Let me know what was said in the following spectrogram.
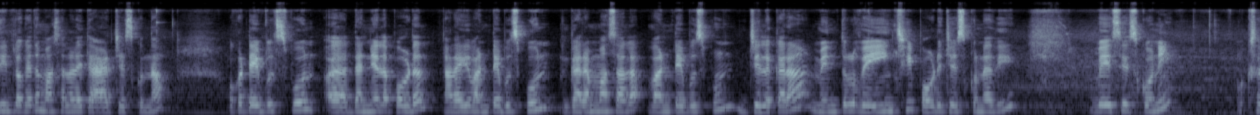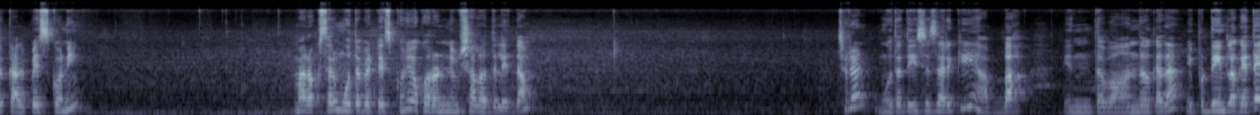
దీంట్లోకి అయితే మసాలాలు అయితే యాడ్ చేసుకుందాం. ఒక టేబుల్ స్పూన్ ధనియాల పౌడర్ అలాగే one tablespoon garam masala one tablespoon జీలకర్ర మెంతులు వేయించి పౌడర్ చేసుకున్నది. వేసేసుకొని ఒకసారి కలిపేసుకొని మరొకసారి మూత పెట్టేసుకొని ఒక రెండు నిమిషాలు వదిలేద్దాం. చూడండి మూత తీసేసరికి అబ్బా ఎంత బాగుందో కదా. ఇప్పుడు దీంట్లోకి అయితే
